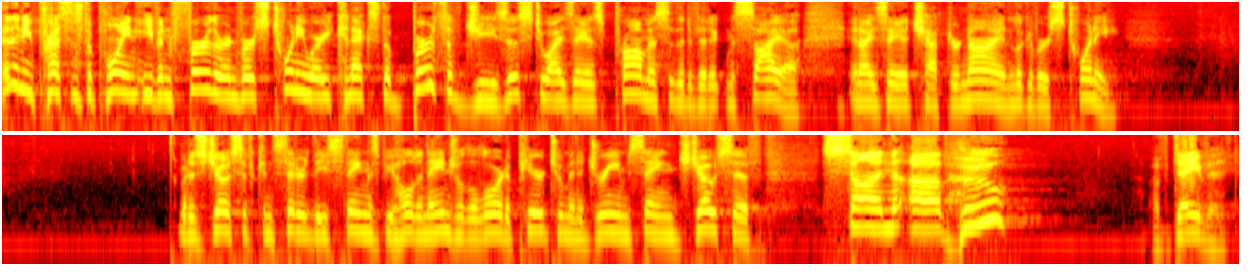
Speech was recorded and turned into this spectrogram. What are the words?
And then he presses the point even further in verse 20, where he connects the birth of Jesus to Isaiah's promise of the Davidic Messiah in Isaiah chapter 9. Look at verse 20. But as Joseph considered these things, behold, an angel of the Lord appeared to him in a dream, saying, Joseph, son of who? Of David.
